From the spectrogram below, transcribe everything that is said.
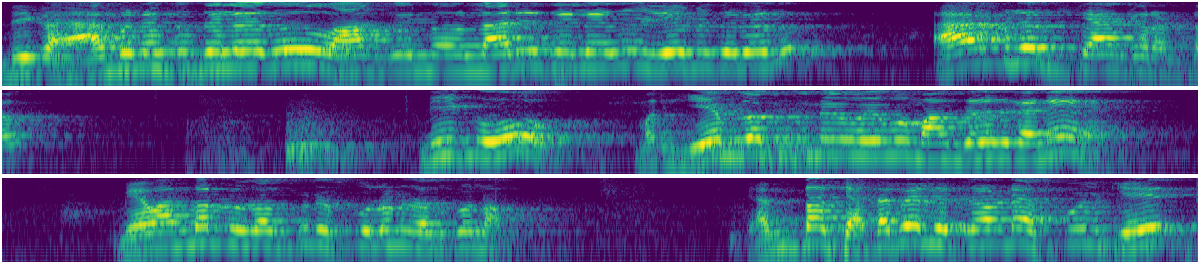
నీకు అంబులెన్స్ తెలియదు ఆక్సిజన్ లారీ తెలియదు ఏమీ తెలియదు. అంబులెన్స్ ట్యాంకర్ అంటావు. నీకు మరి ఏం చదువుకునేవో ఏమో మాకు తెలియదు కానీ మేమందరం నువ్వు చదువుకునే స్కూల్లోనే చదువుకున్నాం. ఎంత చెడ్డ పేరు తెచ్చినామంటే ఆ స్కూల్కి?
